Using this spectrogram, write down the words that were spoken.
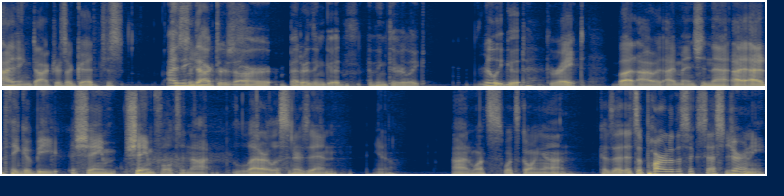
I think doctors are good, just I think so doctors are better than good. I think they're like really good. great. But I, I mentioned that I, I'd think it'd be a shame shameful to not let our listeners in, you know, on what's what's going on because it's a part of the success journey.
